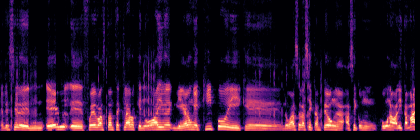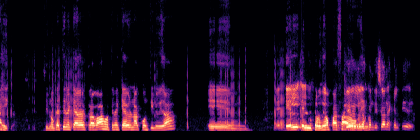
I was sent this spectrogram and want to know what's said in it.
Es decir, él eh, fue bastante claro que no hay llegar a un equipo y que lo va a hacer así campeón, así con, con, una varita mágica, sino que tiene que haber trabajo, tiene que haber una continuidad. Eh, él, el torneo pasado. las condiciones que él pide.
